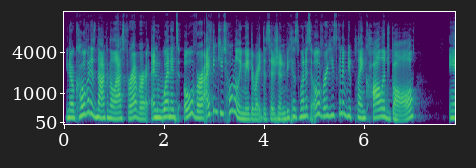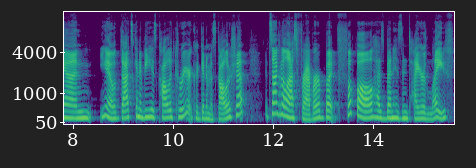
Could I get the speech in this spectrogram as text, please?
You know, COVID is not going to last forever. And when it's over, I think you totally made the right decision because when it's over, he's going to be playing college ball. And, you know, that's going to be his college career. It could get him a scholarship. It's not going to last forever, but football has been his entire life.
